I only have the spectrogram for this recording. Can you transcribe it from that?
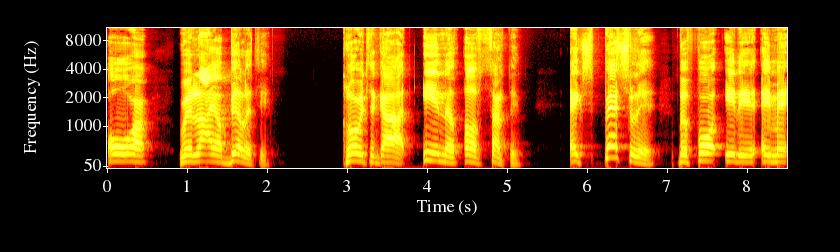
or reliability. Glory to God in of, of something, especially before it is, amen,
